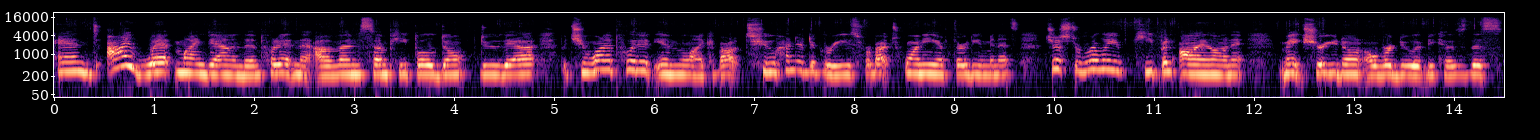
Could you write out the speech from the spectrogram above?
And I wet mine down and then put it in the oven. Some people don't do that. But you want to put it in like about 200 degrees for about 20 or 30 minutes. Just really keep an eye on it. Make sure you don't overdo it because this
